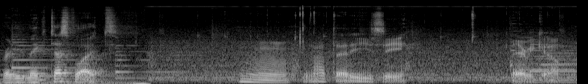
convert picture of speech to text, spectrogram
ready to make a test flight. Hmm, not that easy. There we go.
